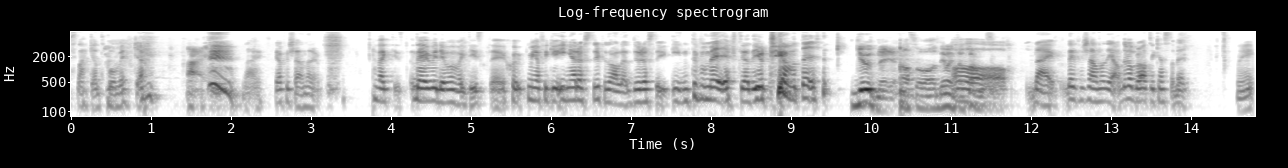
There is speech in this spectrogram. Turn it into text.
Snacka inte på en vecka. Nej. Nej, jag förtjänar det. Faktiskt. Nej men det var faktiskt eh, sjukt. Men jag fick ju inga röster i finalen. Du röstade ju inte på mig efter jag hade gjort det mot dig. Gud nej. Alltså det var inte en chans. Nej, det förtjänade jag. Det var bra att du kastade mig. Nej.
